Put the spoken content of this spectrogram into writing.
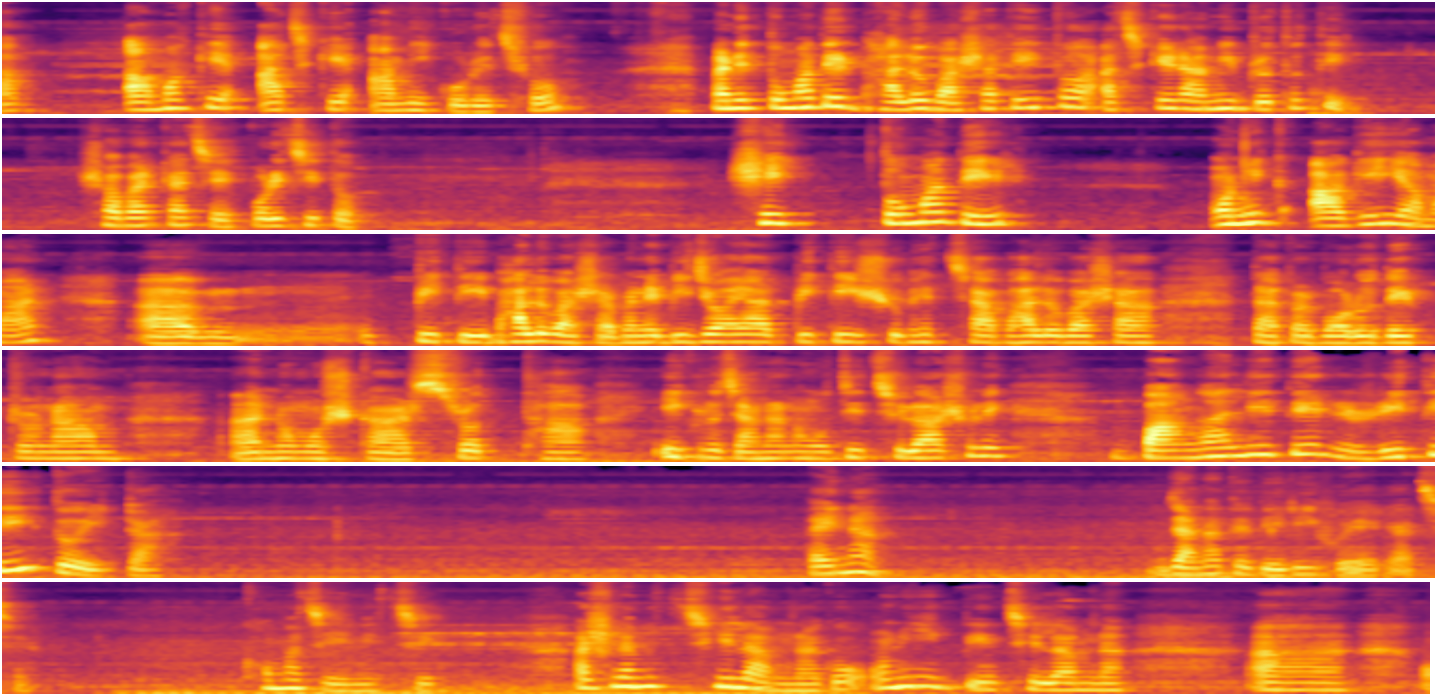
আমাকে আজকে আমি করেছ মানে তোমাদের ভালোবাসাতেই তো আজকের আমি ব্রততী, সবার কাছে পরিচিত, সেই তোমাদের অনেক আগেই আমার প্রীতি ভালোবাসা মানে বিজয়ার প্রীতি, শুভেচ্ছা, ভালোবাসা, তারপর বড়দের প্রণাম নমস্কার, শ্রদ্ধা, এগুলো জানানো উচিত ছিল। আসলে বাঙালিদের রীতিই তো এটা তাই না? জানাতে দেরি হয়ে গেছে। ক্ষমা চেয়ে নিচ্ছি। আসলে আমি ছিলাম না গো, অনেক দিন ছিলাম না।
